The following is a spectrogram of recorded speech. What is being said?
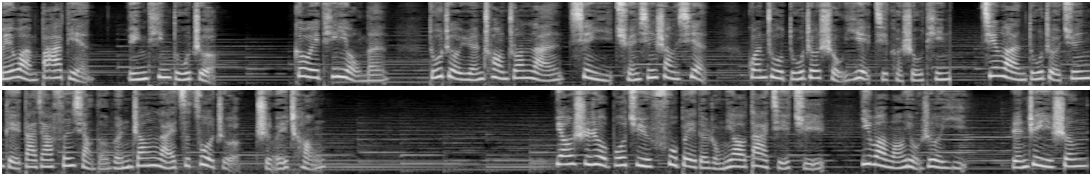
每晚八点，聆听读者。各位听友们，读者原创专栏现已全新上线，关注读者首页即可收听。今晚读者君给大家分享的文章来自作者只为城。央视热播剧《父辈的荣耀》大结局，亿万网友热议。人这一生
